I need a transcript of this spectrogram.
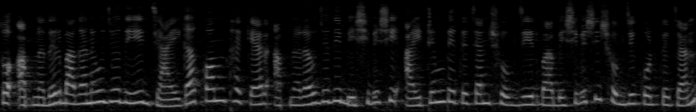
তো আপনাদের বাগানেও যদি জায়গা কম থাকে আর আপনারাও যদি বেশি বেশি আইটেম পেতে চান সবজির বা বেশি বেশি সবজি করতে চান,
